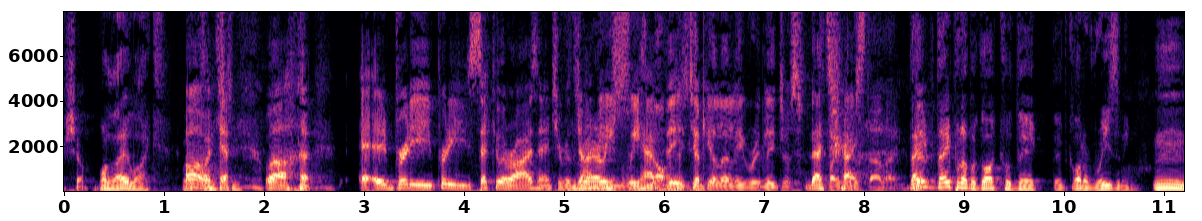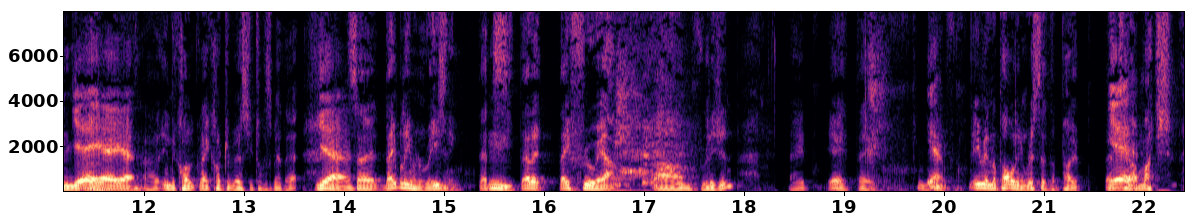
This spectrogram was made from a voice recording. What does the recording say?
sure. What are they like? Oh, yeah. to- Well, pretty, pretty secularized and anti-religious. I mean, we have Not the, the particularly religious That's focused, right. are they? They, they put up a god called their, the god of reasoning. Mm, yeah, yeah, yeah. Uh, in the great controversy, he talks about that. Yeah. So they believe in reasoning. That's that. It, they threw out um, religion. They, yeah, they. Yeah. Even Napoleon arrested the Pope. That's Yeah. how much.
